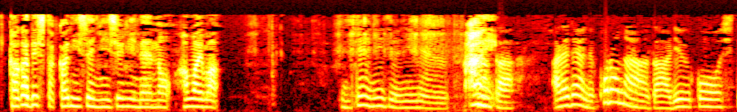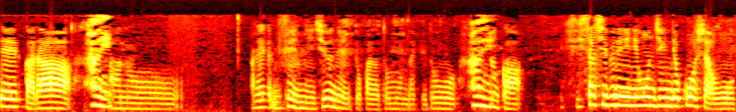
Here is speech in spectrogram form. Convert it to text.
いかがでしたか ?2022 年のハワイは。2022年、はい。なんか、あれだよね、コロナが流行してから、はい。あのーあれ、2020年とかだと思うんだけど、はいなん。か、久しぶりに日本人旅行者を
